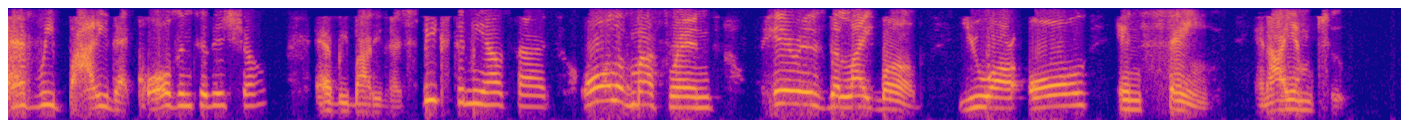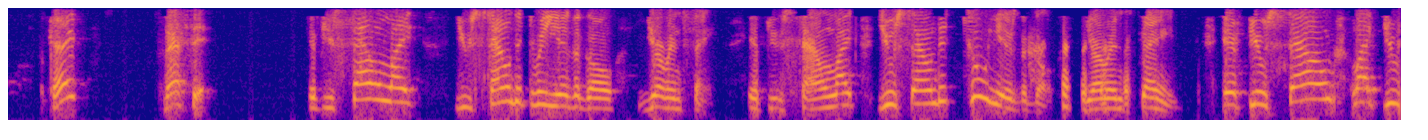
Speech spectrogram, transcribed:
Everybody that calls into this show, everybody that speaks to me outside, all of my friends, here is the light bulb. You are all insane, and I am too. Okay? That's it. If you sound like you sounded three years ago, you're insane. If you sound like you sounded two years ago, you're insane. If you sound like you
